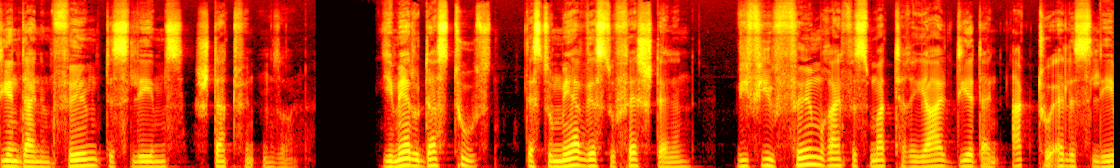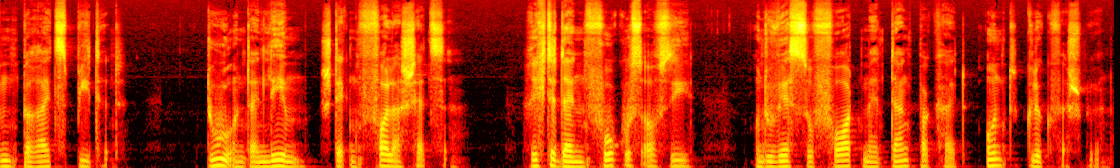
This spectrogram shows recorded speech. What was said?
die in deinem Film des Lebens stattfinden sollen. Je mehr du das tust, desto mehr wirst du feststellen, wie viel filmreifes Material dir dein aktuelles Leben bereits bietet. Du und dein Leben stecken voller Schätze. Richte deinen Fokus auf sie und du wirst sofort mehr Dankbarkeit und Glück verspüren.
